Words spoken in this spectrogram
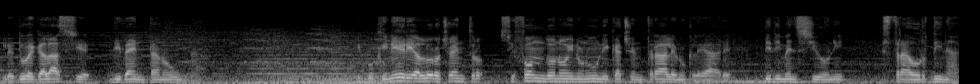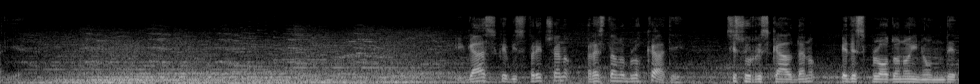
Le due galassie diventano una. I buchi neri al loro centro si fondono in un'unica centrale nucleare di dimensioni straordinarie. Gas che vi sfrecciano restano bloccati, si surriscaldano ed esplodono in onde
